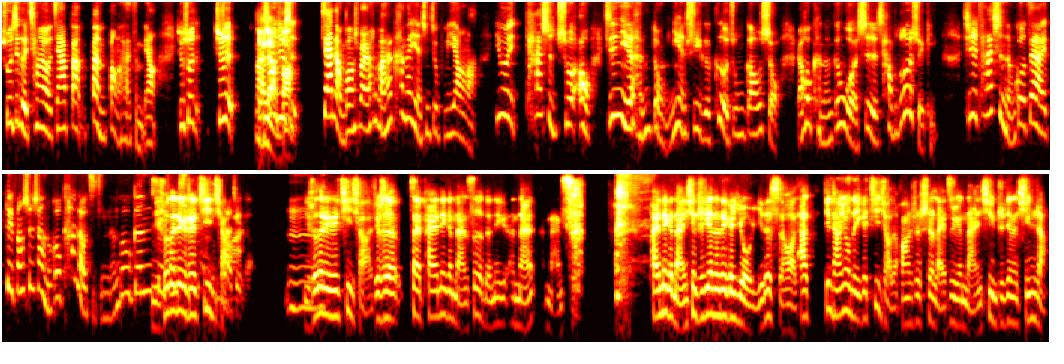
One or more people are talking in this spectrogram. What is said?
说这个枪要加半半磅还是怎么样，就说就是马上就是加两磅是吧？然后马上看他眼神就不一样了。因为他是说哦，其实你也很懂，你也是一个个中高手，然后可能跟我是差不多的水平。其实他是能够在对方身上能够看到自己，能够跟你说的这个是技巧，这个，嗯，你说的这个技巧，就是在拍那个男色的那个男男色，拍那个男性之间的那个友谊的时候，他经常用的一个技巧的方式是来自于男性之间的欣赏。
